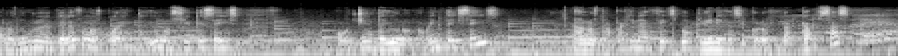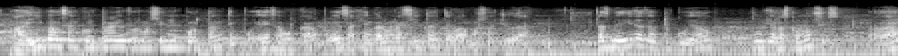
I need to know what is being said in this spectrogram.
a los números de teléfonos 4176 8196 a nuestra página de Facebook Clínica Psicológica CAPSAS. Ahí vamos a encontrar información importante, puedes abocar, puedes agendar una cita y te vamos a ayudar. Las medidas de autocuidado tú ya las conoces, ¿verdad?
